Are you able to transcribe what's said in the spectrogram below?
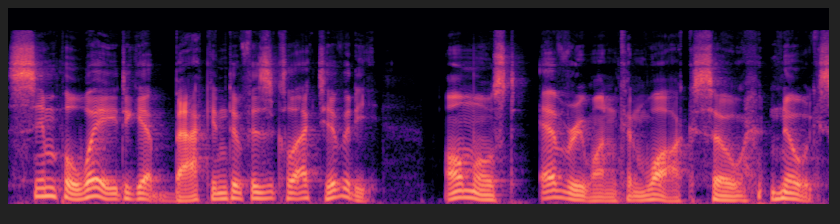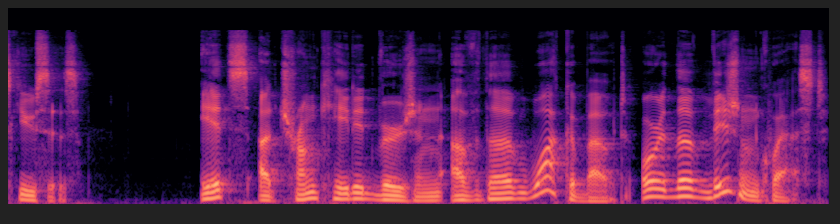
simple way to get back into physical activity. Almost everyone can walk, so no excuses. It's a truncated version of the walkabout or the vision quest.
